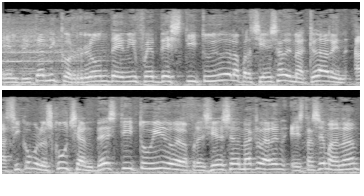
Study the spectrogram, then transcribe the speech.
El británico Ron Denny fue destituido de la presidencia de McLaren, así como lo escuchan, destituido de la presidencia de McLaren esta semana,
